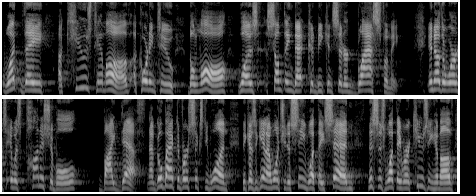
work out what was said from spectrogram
what they accused him of, according to the law, was something that could be considered blasphemy. In other words, it was punishable by death. Now, go back to verse 61 because, again, I want you to see what they said. This is what they were accusing him of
